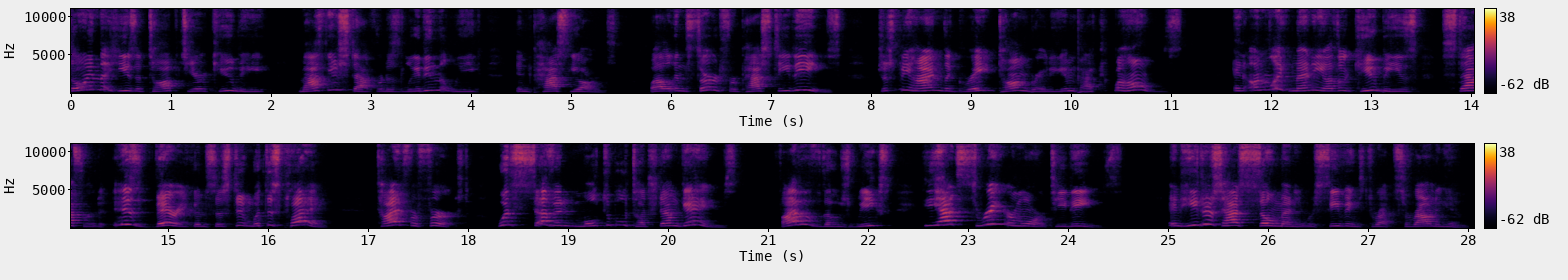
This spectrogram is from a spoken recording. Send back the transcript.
Showing that he's a top tier QB, Matthew Stafford is leading the league in pass yards, while in third for pass TDs, just behind the great Tom Brady and Patrick Mahomes. And unlike many other QBs, Stafford is very consistent with his play, tied for first with seven multiple touchdown games. Five of those weeks, he had three or more TDs. And he just has so many receiving threats surrounding him,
